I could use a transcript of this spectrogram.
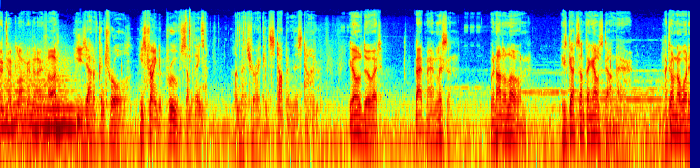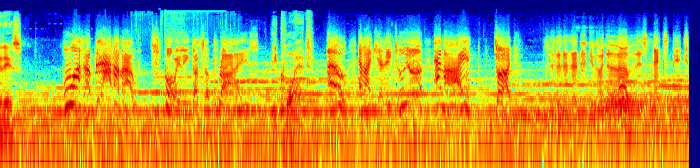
That took longer than I thought. He's out of control. He's trying to prove something. I'm not sure I can stop him this time. You'll do it. Batman, listen. We're not alone. He's got something else down there. I don't know what it is. What a blabbermouth! Spoiling the surprise. Be quiet. Oh, am I getting to you? Am I? Good. You're going to love this next bit.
